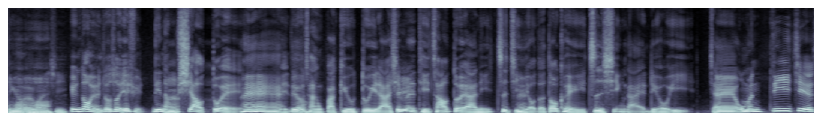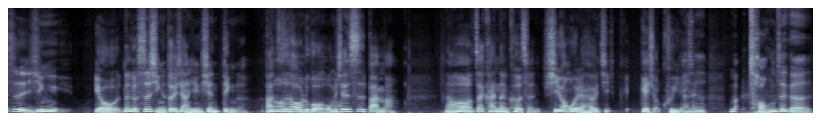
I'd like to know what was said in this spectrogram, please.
名额的关系，运动员就是说，也许你能校队，例如参加球队啦，下面体操队啊，你自己有的都可以自行来留意。哎，我们第一届是已经有那个施行的对象已经先定了。啊，之后如果我们先试办嘛，然后再看那个课程，希望未来还会继继续亏啊。从这个。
